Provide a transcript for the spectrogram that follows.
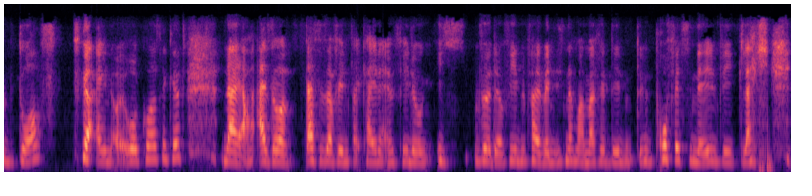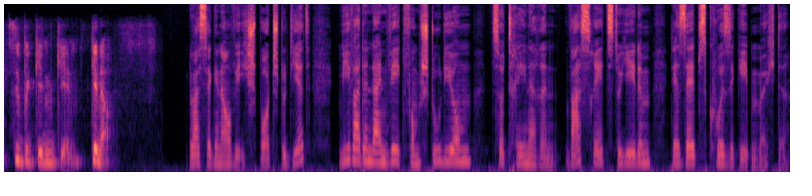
im Dorf für einen Euro Kurse gibt. Naja, also das ist auf jeden Fall keine Empfehlung. Ich würde auf jeden Fall, wenn ich es nochmal mache, den, den professionellen Weg gleich zu Beginn gehen. Genau. Du hast ja genau wie ich Sport studiert. Wie war denn dein Weg vom Studium zur Trainerin? Was rätst du jedem, der selbst Kurse geben möchte?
